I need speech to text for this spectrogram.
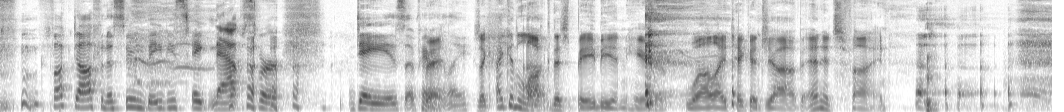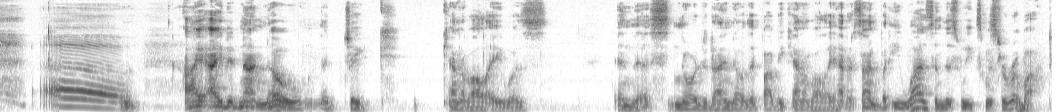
fucked off and assumed babies take naps for days apparently Right. He's like, I can lock Um, this baby in here while I take a job, and it's fine. oh I, I did not know that Jake Cannavale was in this, nor did I know that Bobby Cannavale had a son, but he was in this week's Mr. Robot.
